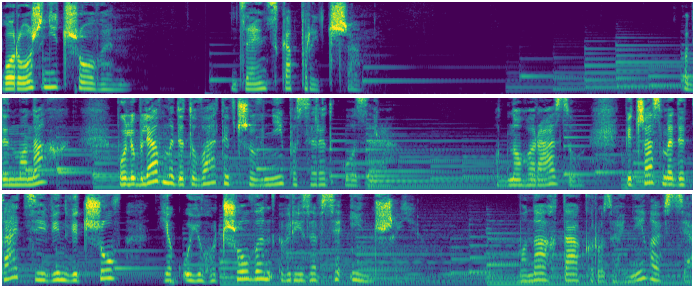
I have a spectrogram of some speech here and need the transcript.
Порожній човен. Дзенська притча. Один монах полюбляв медитувати в човні посеред озера. Одного разу під час медитації він відчув, як у його човен врізався інший. Монах так розгнівався,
